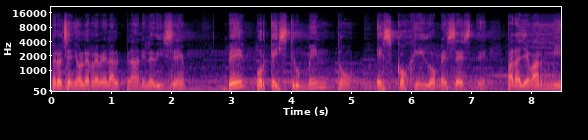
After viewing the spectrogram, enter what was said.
pero el Señor le revela el plan y le dice, ve porque instrumento escogido me es este para llevar mi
